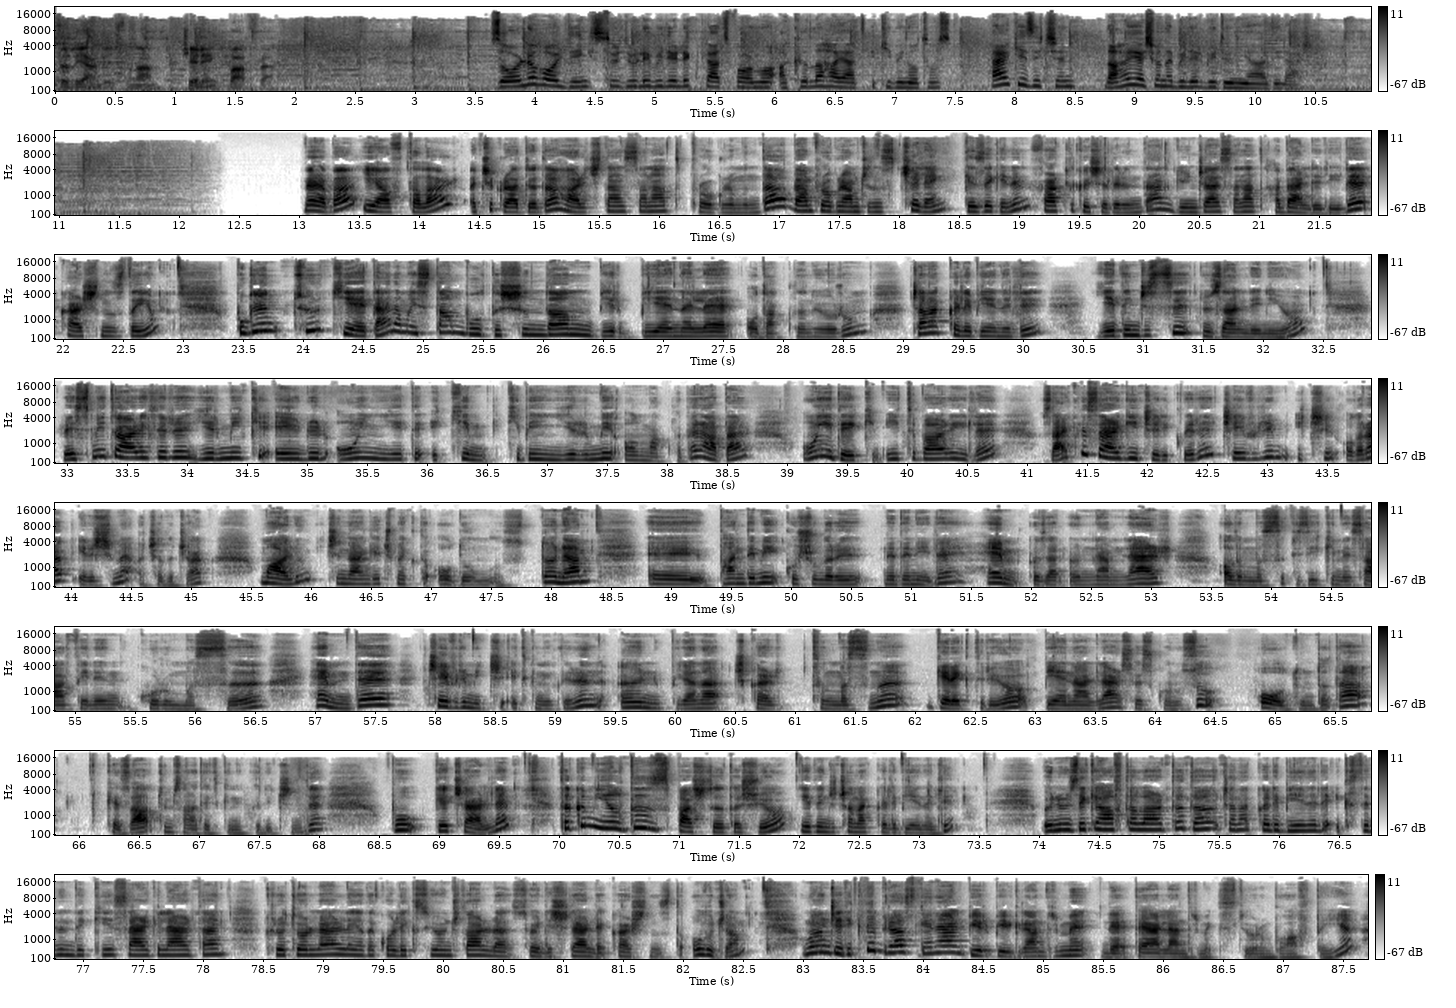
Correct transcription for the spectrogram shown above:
Hazırlayan ve sunan Çelenk Bafra Zorlu Holding Sürdürülebilirlik Platformu Akıllı Hayat 2030, herkes için daha yaşanabilir bir dünya diler. Merhaba, iyi haftalar. Açık Radyo'da Hariçten Sanat programında ben programcınız Çelenk, gezegenin farklı köşelerinden güncel sanat haberleriyle karşınızdayım. Bugün Türkiye'den ama İstanbul dışından bir Biennale odaklanıyorum. Çanakkale Bienali yedincisi düzenleniyor. Resmi tarihleri 22 Eylül 17 Ekim 2020 olmakla beraber 17 Ekim itibariyle özellikle sergi içerikleri çevrim içi olarak erişime açılacak. Malum içinden geçmekte olduğumuz dönem e, pandemi koşulları nedeniyle hem özel önlemler alınması, fiziki mesafenin korunması hem de çevrim içi etkinliklerin ön plana çıkartılmasını gerektiriyor. Biyenaller söz konusu olduğunda da keza tüm sanat etkinlikleri içinde bu geçerli. Takım Yıldız başlığı taşıyor 7. Çanakkale Bienali. Önümüzdeki haftalarda da Çanakkale Bienali eksenindeki sergilerden küratörlerle ya da koleksiyoncularla söyleşilerle karşınızda olacağım. Ama öncelikle biraz genel bir bilgilendirme ile değerlendirmek istiyorum bu haftayı.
